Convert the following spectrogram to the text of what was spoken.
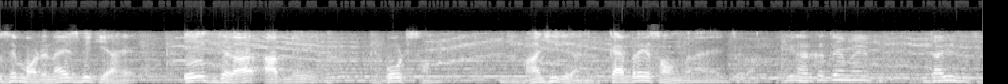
उसे मॉडर्नाइज भी किया है। एक जगह आपने बोट सॉन्ग मांझी के गाने कैबरे सॉन्ग बनाया है एक जगह। ये हरकतें मैं सीखी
